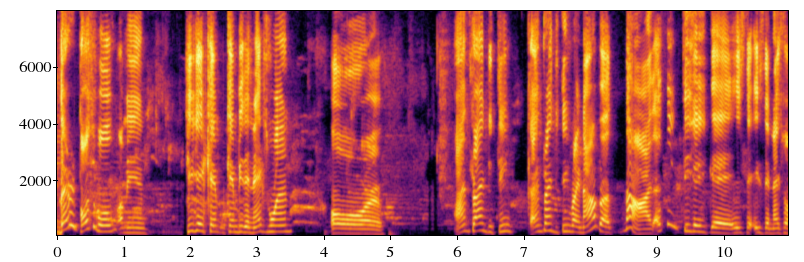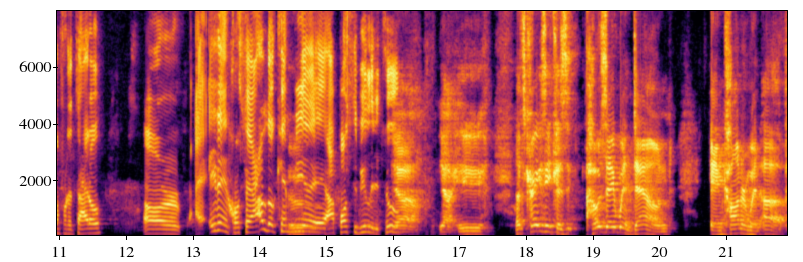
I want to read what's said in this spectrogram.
Very possible. I mean, TJ can can be the next one, or I'm trying to think. I'm trying to think right now, but no, I, I think TJ uh, is the is the next one for the title, or even Jose Aldo can be a, a possibility too. Yeah, yeah. He. That's crazy because Jose went down and Conor went up.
